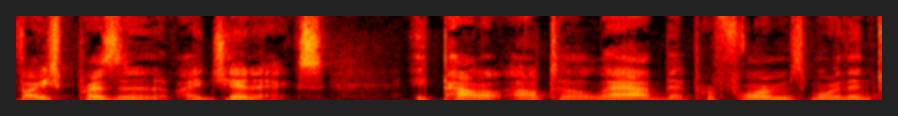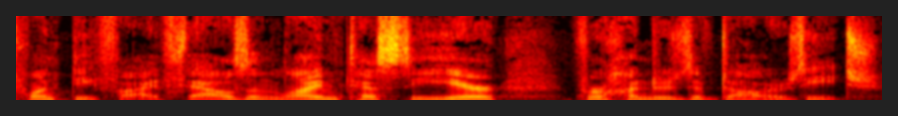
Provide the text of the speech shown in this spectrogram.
vice president of IGeneX, a Palo Alto lab that performs more than 25,000 Lyme tests a year for hundreds of dollars each.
